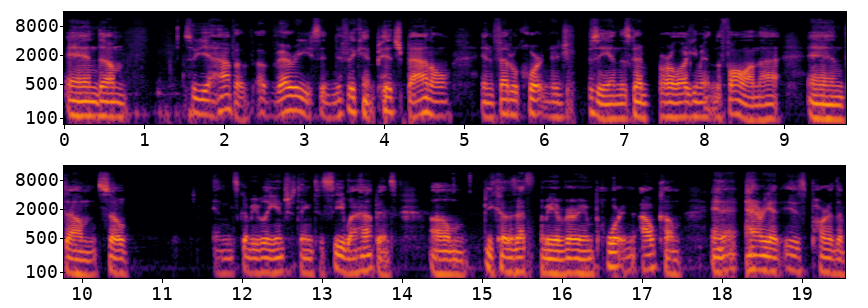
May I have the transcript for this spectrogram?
and um, so you have a, a very significant pitch battle in federal court in New Jersey, and there's going to be an oral argument in the fall on that, and um, so and it's going to be really interesting to see what happens um, because that's going to be a very important outcome. And Harriet is part of the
